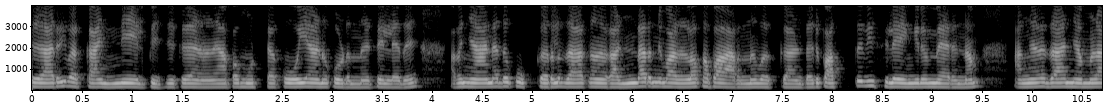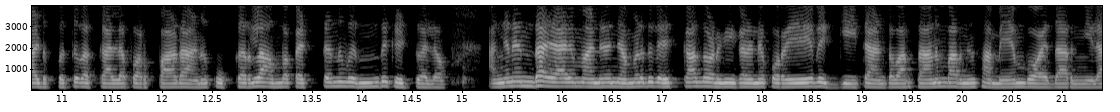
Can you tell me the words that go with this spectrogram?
കറി വെക്കാൻ എന്നെ ഏൽപ്പിച്ചിരിക്കുകയാണ് അപ്പം മുട്ടക്കോഴിയാണ് കൊടുന്നിട്ടുള്ളത്. അപ്പം ഞാനത് കുക്കറിൽ ഇതാക്കുന്ന കണ്ടറിഞ്ഞ് വെള്ളമൊക്കെ പാർന്ന് വെക്കാണ്ട് ഒരു പത്ത് വിസിലെങ്കിലും വരണം. അങ്ങനെ ഇതാ നമ്മൾ അടുപ്പത്ത് വെക്കാനുള്ള പുറപ്പാടാണ്. കുക്കറിലാകുമ്പോൾ പെട്ടെന്ന് വെന്ത് കിട്ടുമല്ലോ അങ്ങനെ എന്തായാലും വേണ്ട നമ്മളിത് വെക്കാൻ തുടങ്ങിക്കണേ. കുറേ വെഗ്ഗിയിട്ടാണ് കേട്ടോ വർത്താനം പറഞ്ഞ സമയം പോയതറിഞ്ഞില്ല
